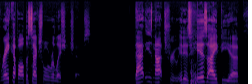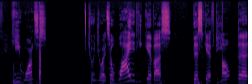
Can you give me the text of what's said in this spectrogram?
break up all the sexual relationships. That is not true. It is His idea. He wants us to enjoy it. So, why did He give us this gift? Do you know, the,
